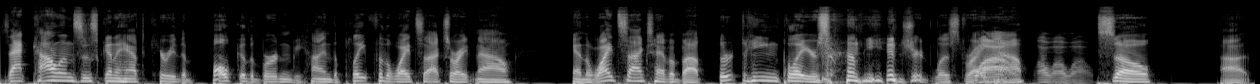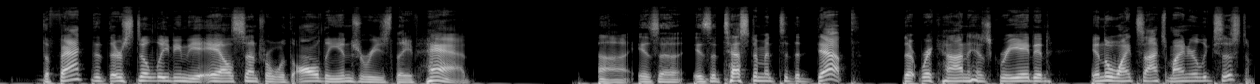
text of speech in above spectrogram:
Zack Collins is going to have to carry the bulk of the burden behind the plate for the White Sox right now. And the White Sox have about 13 players on the injured list right wow. now. Wow, wow, wow. So uh, the fact that they're still leading the AL Central with all the injuries they've had uh, is a is a testament to the depth that Rick Hahn has created in the White Sox minor league system.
